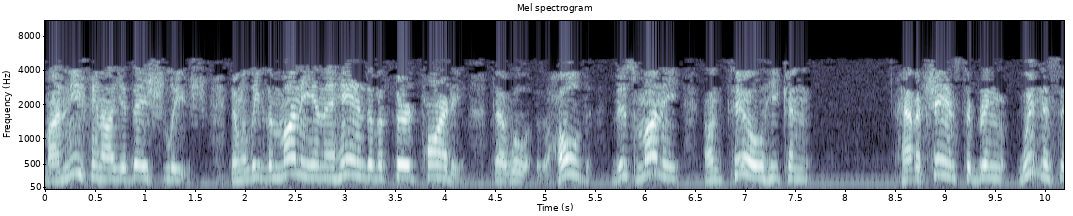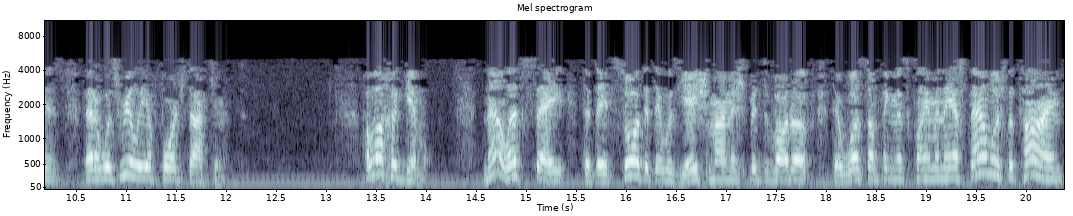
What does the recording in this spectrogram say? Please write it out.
Then we'll leave the money in the hand of a third party that will hold this money until he can have a chance to bring witnesses that it was really a forged document. Halacha Gimel. Now let's say that they saw that there was yesh mamish b'dvarov, there was something in this claim, and they established the time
